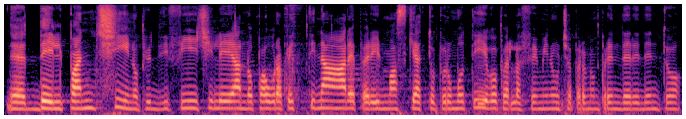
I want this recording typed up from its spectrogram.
eh, del pancino più difficile, hanno paura a pettinare per il maschietto per un motivo, per la femminuccia per non prendere dentro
